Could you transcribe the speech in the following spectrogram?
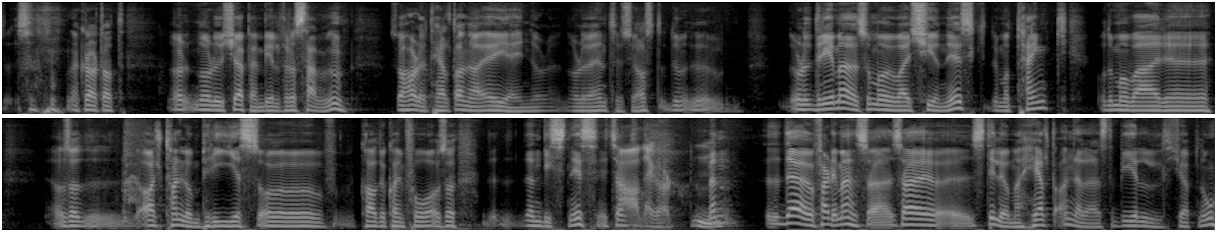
Så, så det er klart at når, når du kjøper en bil for å selge den, så har du et helt annet øye enn når, når du er entusiast. Du, du, når du driver med det, så må du være kynisk, du må tenke, og du må være eh, Altså, alt handler om pris og hva du kan få. Altså, det er en business, ikke sant? Ja, det er klart. Men det er jeg jo ferdig med, så, så jeg stiller jo meg helt annerledes til bilkjøp nå.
